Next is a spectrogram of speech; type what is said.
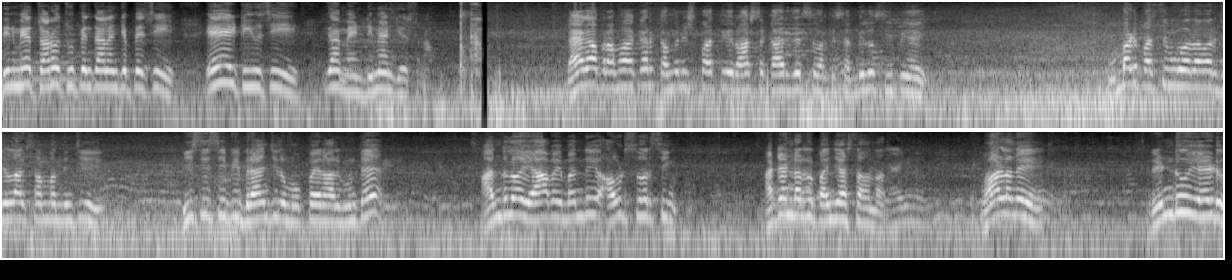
దీని మీద చొరవ చూపించాలని చెప్పేసి ఏఐటియుసిగా మేము డిమాండ్ చేస్తున్నాం. డేగా ప్రభాకర్ కమ్యూనిస్ట్ పార్టీ రాష్ట్ర కార్యదర్శి వర్గ సభ్యులు సిపిఐ. ఉమ్మడి పశ్చిమ గోదావరి జిల్లాకు సంబంధించి ఈసీసీబీ బ్రాంచీలు ముప్పై నాలుగు ఉంటే అందులో యాభై మంది అవుట్ సోర్సింగ్ అటెండర్లు పనిచేస్తూ ఉన్నారు. వాళ్ళని రెండు ఏడు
